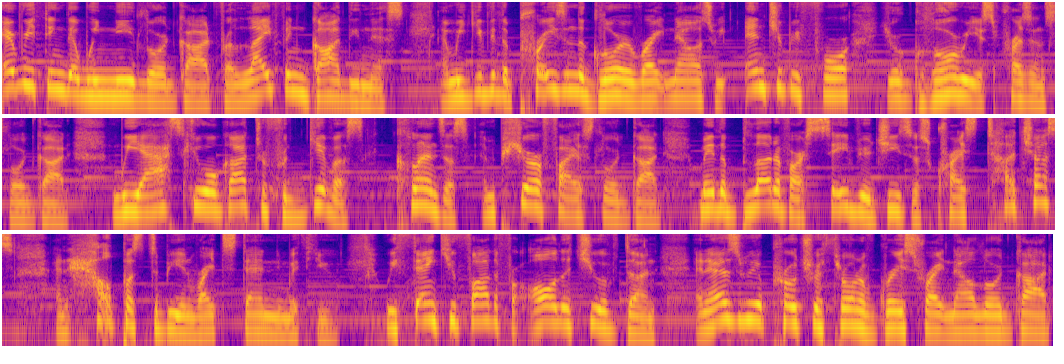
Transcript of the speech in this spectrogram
everything that we need, Lord God, for life and godliness. And we give you the praise and the glory right now as we enter before your glorious presence, Lord God. We ask you, oh God, to forgive us, cleanse us, and purify us, Lord God. May the blood of our Savior Jesus Christ touch us and help us to be in right standing with you. We thank you, Father, for all that you have done. And as we approach your throne of grace right now, Lord God,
